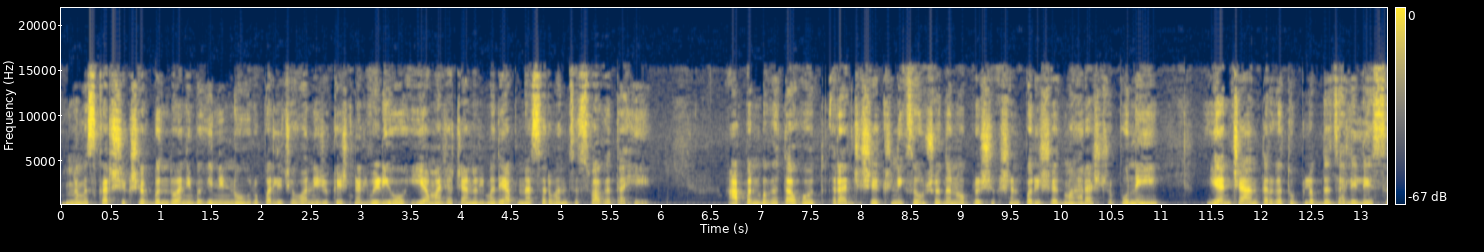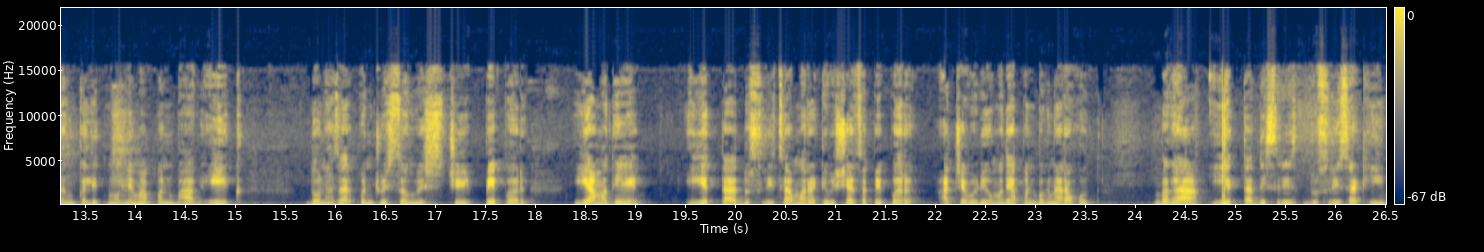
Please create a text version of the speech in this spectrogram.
नमस्कार शिक्षक बंधू आणि भगिनींनो रुपाली चव्हाण एज्युकेशनल व्हिडिओ या माझ्या चॅनलमध्ये आपणा सर्वांचं स्वागत आहे. आपण बघत आहोत राज्य शैक्षणिक संशोधन व प्रशिक्षण परिषद महाराष्ट्र पुणे यांच्या अंतर्गत उपलब्ध झालेले संकलित मूल्यमापन भाग एक दोन हजार पंचवीस सव्वीसचे पेपर यामध्ये इयत्ता दुसरीचा मराठी विषयाचा पेपर आजच्या व्हिडिओमध्ये आपण बघणार आहोत. बघा इयत्ता दुसरी दुसरीसाठी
